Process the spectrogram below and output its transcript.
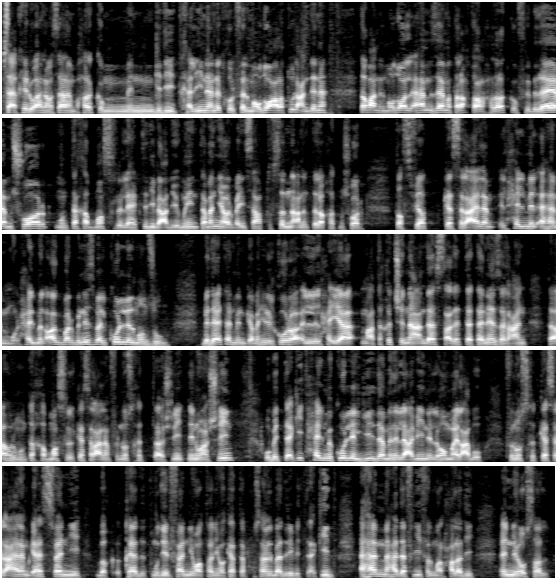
مساء الخير واهلا وسهلا بحضراتكم من جديد. خلينا ندخل في الموضوع على طول. عندنا طبعا الموضوع الأهم زي ما طرحته على حضراتكم في البداية مشوار منتخب مصر اللي هيبتدي بعد يومين 48 ساعة بتفصلنا عن انطلاقة مشوار تصفيات كأس العالم الحلم الأهم والحلم الأكبر بالنسبة لكل المنظومه بداية من جماهير الكورة اللي الحقيقة ما أعتقدش إنها عندها استعداد تتنازل عن تأهل منتخب مصر لكأس العالم في نسخة 2022 وبالتأكيد حلم كل الجيل ده من اللاعبين اللي هم يلعبوا في نسخة كأس العالم. جهاز فني بقياده مدير فني وطني وكابتن حسام البدري بالتأكيد أهم هدف ليه في المرحلة دي إنه يوصل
